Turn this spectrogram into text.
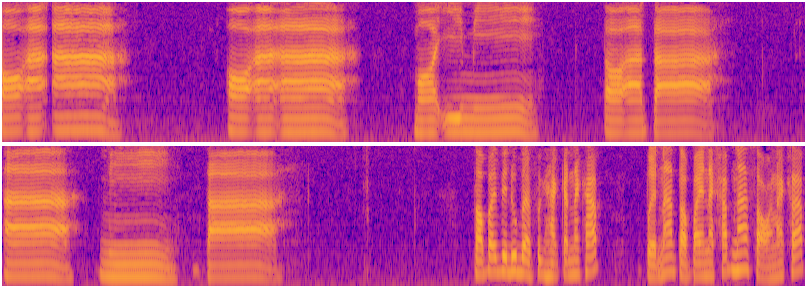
ออาอา ออาอา มออีมี ตออาตา อา มี ตา ต่อไปไปดูแบบฝึกหัดกันนะครับ เปิดหน้าต่อไปนะครับ หน้าสองนะครับ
